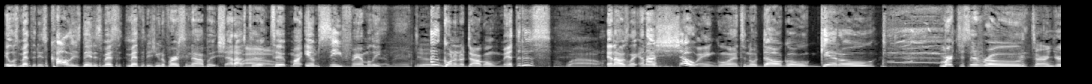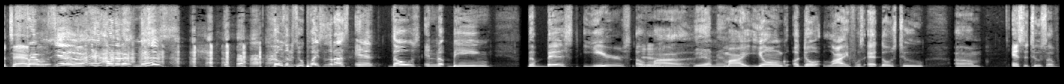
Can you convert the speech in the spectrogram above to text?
It was Methodist College then. It's Mes- Methodist University now. But shout outs Wow. to, to my MC family. Yeah. Yeah. I ain't going to no doggone Methodist. Wow. And I was like, and I sure ain't going to no doggone ghetto Murchison Road. Turn your Fam- tablets. yeah, I ain't going to that mess. those are the two places that I s- and those ended up being the best years of Yeah. my Yeah, man. my young adult life was at those two um, institutes of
